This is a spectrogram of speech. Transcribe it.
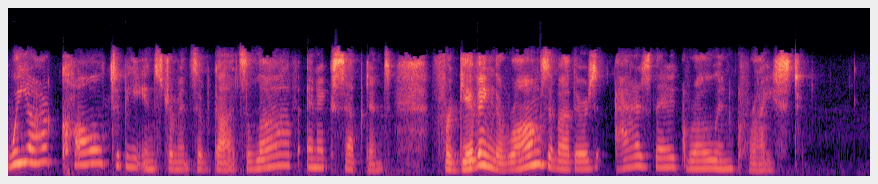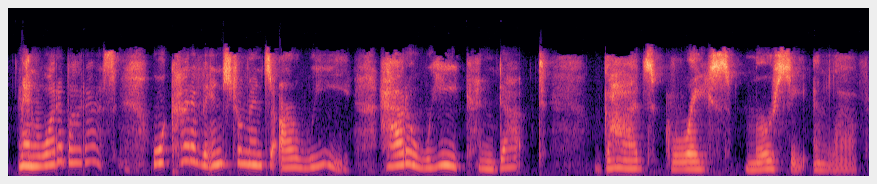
We are called to be instruments of God's love and acceptance, forgiving the wrongs of others as they grow in Christ. And what about us? What kind of instruments are we? How do we conduct God's grace, mercy, and love?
